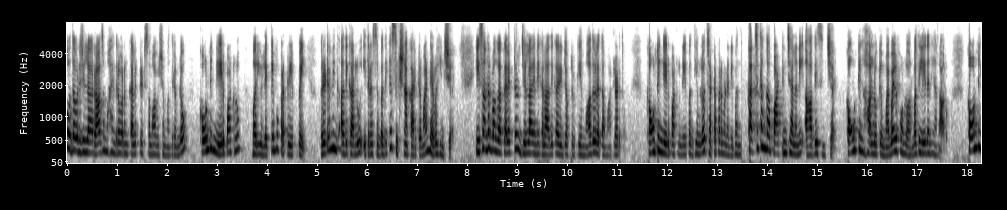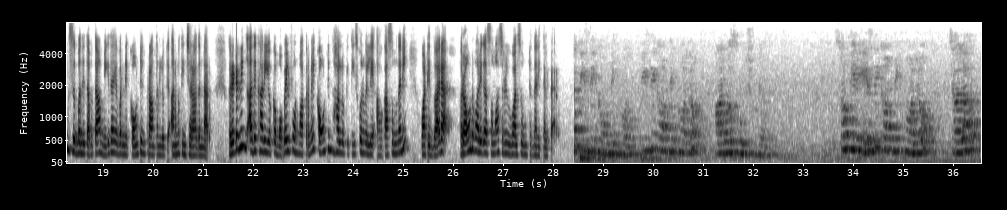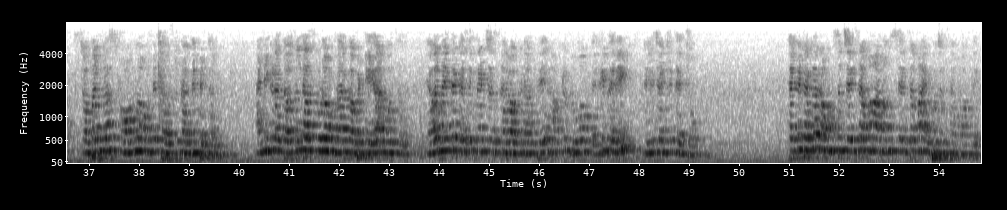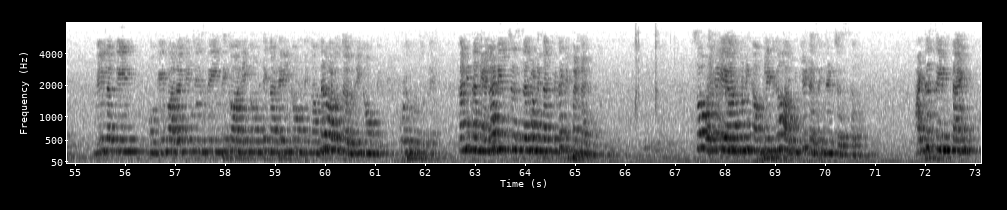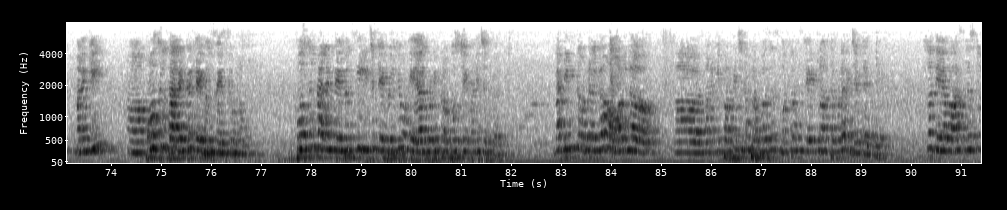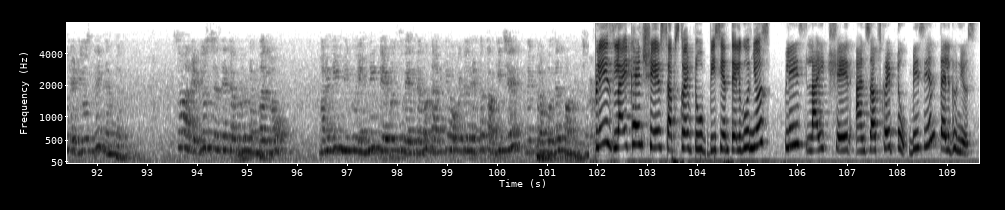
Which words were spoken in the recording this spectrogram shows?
తూర్పుగోదావరి జిల్లా రాజమహేంద్రవరం కలెక్టరేట్ సమావేశ మందిరంలో కౌంటింగ్ ఏర్పాట్లు మరియు లెక్కింపు ప్రక్రియపై రిటర్నింగ్ అధికారులు ఇతర సిబ్బందికి శిక్షణ కార్యక్రమాన్ని నిర్వహించారు. ఈ సందర్భంగా కలెక్టర్ జిల్లా ఎన్నికల అధికారి డాక్టర్ కె. మాధవలత మాట్లాడుతూ కౌంటింగ్ ఏర్పాట్ల నేపథ్యంలో చట్టపరమైన నిబంధన ఖచ్చితంగా పాటించాలని ఆదేశించారు. కౌంటింగ్ హాల్లోకి మొబైల్ ఫోన్లు అనుమతి లేదని అన్నారు. కౌంటింగ్ సిబ్బంది తప్ప మిగతా ఎవరిని కౌంటింగ్ ప్రాంతంలోకి అనుమతించరాదన్నారు. రిటర్నింగ్ అధికారి యొక్క మొబైల్ ఫోన్ మాత్రమే కౌంటింగ్ హాల్లోకి తీసుకుని వెళ్ళే అవకాశం ఉందని వాటి ద్వారా రౌండ్ వారీగా సమాచారం ఇవ్వాల్సి ఉంటుందని తెలిపారు. కౌంటింగ్ ఆ రోజు కూర్చుంటారు. సో మీరు ఏసీ కౌంటింగ్ హాల్లో చాలా స్టబన్గా స్ట్రాంగ్గా ఉండే తహసీల్దార్నే పెట్టాలి. అండ్ ఇక్కడ తహసీల్దార్స్ కూడా ఉన్నారు కాబట్టి ఏఆర్ఓస్ ఎవరినైతే డెసిగ్నేట్ చేస్తారో అక్కడ they have to do a very very diligently their job rounds చేసామా అనౌన్స్ చేసామా అయిపోచేసామా అంతే. వీళ్ళకి ముగి వాళ్ళకి చేసి ఇది ఈ కౌంటింగ్ అదే ఈ కౌంటింగ్ దాన్ని ఎలా డీల్ చేస్తారు అనే దాని మీద డిపెండ్ అయింది సో ఒక ఏఆర్ఓని కంప్లీట్గా ఆ డెసిగ్నేట్ చేస్తారు. అట్ ద సేమ్ టైం మనకి పోస్టల్ బ్యాలెట్ టేబుల్స్ వేసి ఉన్నాం పోస్టల్ బ్యాలెట్ టేబుల్స్కి ఈచ్ టేబుల్కి ఒక ఏఆర్ఓని ప్రపోజ్ చేయమని చెప్పారు. బట్ ఇన్ టోటల్గా ఆల్ మనకి పంపించిన ప్రపోజల్స్ మొత్తం స్టేట్లో అంతా కూడా రిజెక్ట్ అయిపోయాయి. So they was to reduce the number ఆ రెడ్యూస్ చేసేటప్పుడు నెంబర్లో మనకి మీకు ఎన్ని టేబుల్స్ వేశారో దానికి ఒకటి రెండు తగ్గించే మీకు ప్రపోజల్ పంపించాం Please like and share, subscribe to BCN Telugu News. Please like, share and subscribe to BCN Telugu News.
